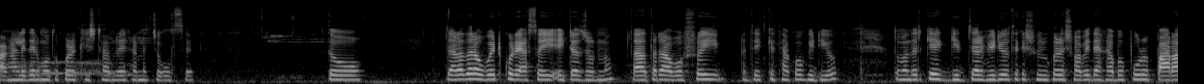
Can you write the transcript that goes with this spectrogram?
বাঙালিদের মতো করে খ্রিস্টানরা এখানে চলছে। তো যারা যারা ওয়েট করে আসো এইটার জন্য, তারা তারা অবশ্যই দেখতে থাকো ভিডিও তোমাদেরকে গির্জার ভিডিও থেকে শুরু করে সবই দেখাবো, পুরো পাড়া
